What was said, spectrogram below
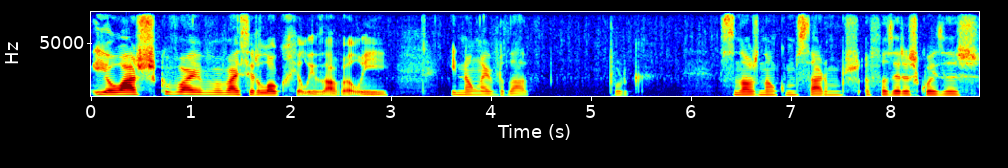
eu acho que vai, vai ser logo realizável e, e não é verdade porque se nós não começarmos a fazer as coisas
